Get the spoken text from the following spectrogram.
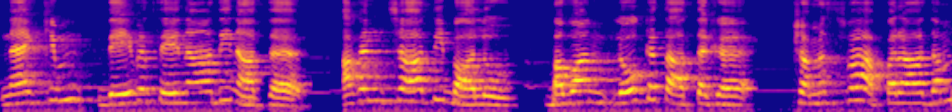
நக்கிம் தேவசேனாதிநாத அகஞ்சாதி பாலோ பவான் லோகதாத்தக க்ஷமஸ்வ அபராதம்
